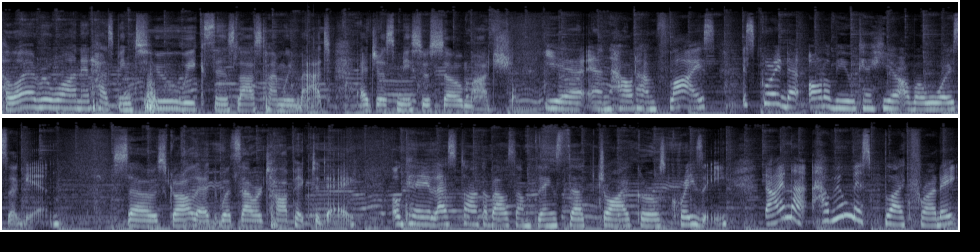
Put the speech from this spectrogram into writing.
Hello everyone, it has been two weeks since last time we met. I just miss you so much. Yeah, and how time flies. It's great that all of you can hear our voice again. So, Scarlett, what's our topic today? Okay, let's talk about some things that drive girls crazy. Diana, have you missed Black Friday?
